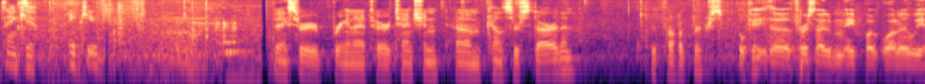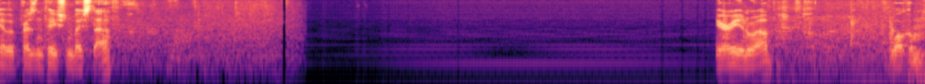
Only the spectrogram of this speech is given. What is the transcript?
thank you. Thank you. Thanks for bringing that to our attention. Um, Counselor Starr, then, with Public Works. Okay, the first item, 8.1, and we have a presentation by staff. Gary and Rob, welcome.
